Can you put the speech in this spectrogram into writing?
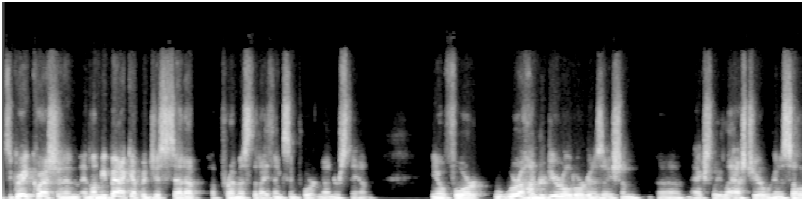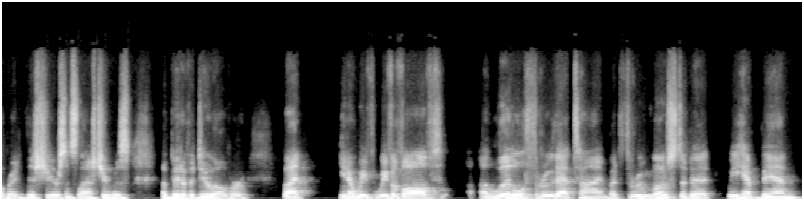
it's a great question. And, and let me back up and just set up a premise that I think is important to understand. You know, for we're a hundred year old organization. Uh, actually, last year we're going to celebrate it this year, since last year was a bit of a do over. But you know, we've we've evolved a little through that time, but through most of it, we have been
